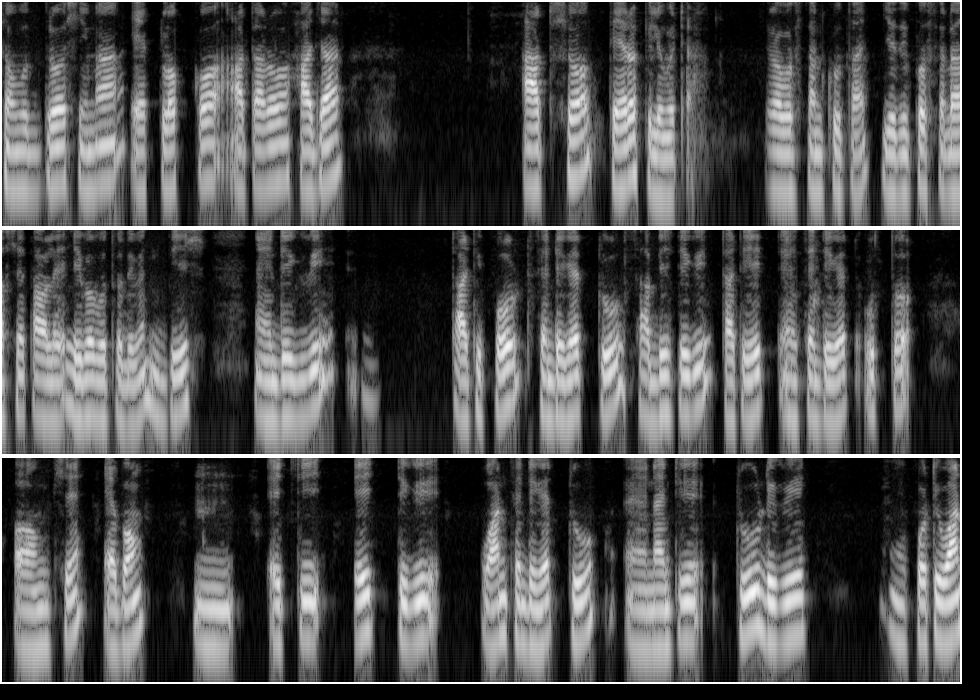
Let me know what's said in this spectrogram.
সমুদ্র সীমা এক লক্ষ আঠারো হাজার আটশো তেরো কিলোমিটার। এর অবস্থান কোথায়? যদি প্রশ্নটা আসে, তাহলে এইভাবে উত্তর দেবেন। বিশ degree thirty four centigrade to ছাব্বিশ ডিগ্রি থার্টি এইট সেন্টিগ্রেড উত্তর অংশে এবং eighty eight degree one centigrade to ninety two degree forty one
